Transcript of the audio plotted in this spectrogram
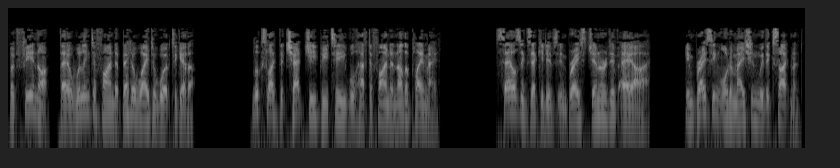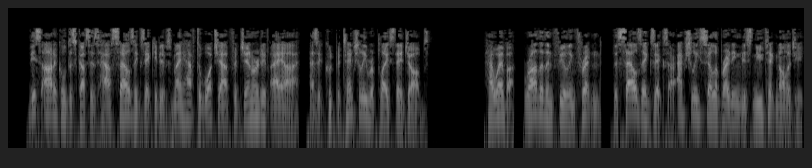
But fear not, they are willing to find a better way to work together. Looks like the ChatGPT will have to find another playmate. Sales executives embrace generative AI. Embracing automation with excitement. This article discusses how sales executives may have to watch out for generative AI, as it could potentially replace their jobs. However, rather than feeling threatened, the sales execs are actually celebrating this new technology.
